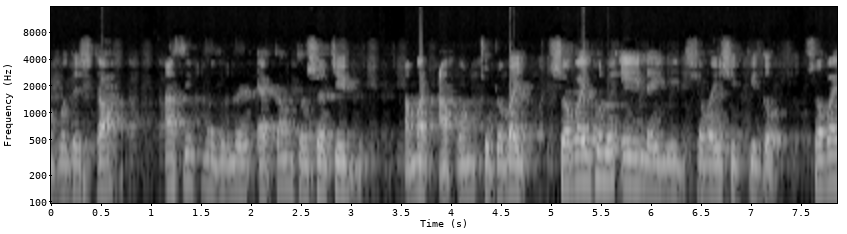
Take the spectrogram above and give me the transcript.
উপদেষ্টা, আসিফ নজরুলের একান্ত সচিব। আমার আপন ছোট ভাই, সবাই হলো এই লাইনে সবাই শিক্ষিত, সবাই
